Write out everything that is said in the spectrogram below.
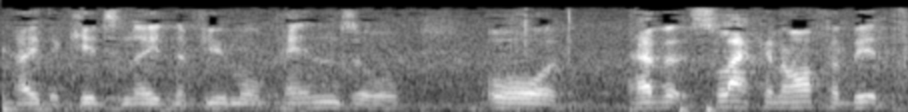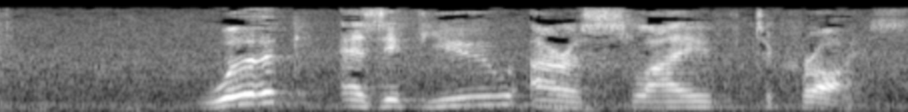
hey, the kid's needing a few more pens or, or have it slacken off a bit. Work as if you are a slave to Christ.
